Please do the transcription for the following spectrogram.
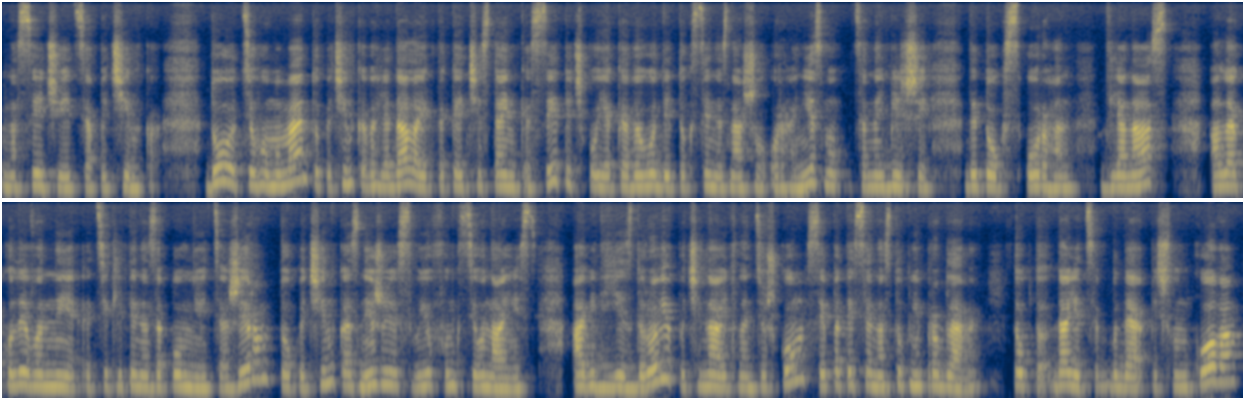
насичується печінка. До цього моменту печінка виглядала як таке чистеньке ситечко, яке виводить токсини з нашого організму. Це найбільший детокс-орган для нас. Але коли вони ці клітини заповнюються жиром, то печінка знижує свою функціональність, а від її здоров'я починають ланцюжком сипатися наступні проблеми. Тобто далі це буде підшлункова,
